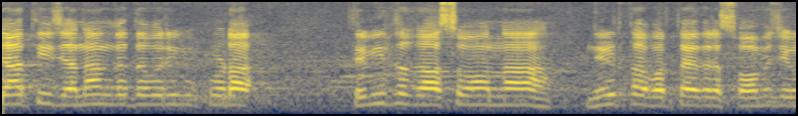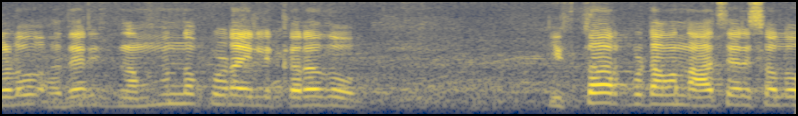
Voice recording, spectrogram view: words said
ಜಾತಿ ಜನಾಂಗದವರಿಗೂ ಕೂಡ ತ್ರಿವಿಧ ದಾಸೋಹವನ್ನು ನೀಡ್ತಾ ಬರ್ತಾ ಇದ್ದಾರೆ ಸ್ವಾಮೀಜಿಗಳು, ಅದೇ ರೀತಿ ನಮ್ಮನ್ನು ಕೂಡ ಇಲ್ಲಿ ಕರೆದು ಇಫ್ತಾರ್ ಕೂಟವನ್ನು ಆಚರಿಸಲು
